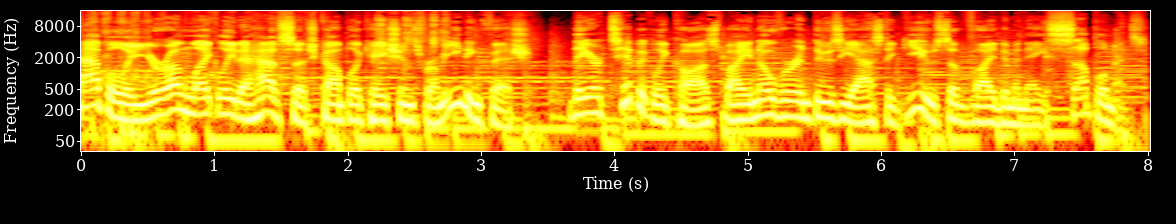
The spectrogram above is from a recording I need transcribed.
Happily, you're unlikely to have such complications from eating fish. They are typically caused by an overenthusiastic use of vitamin A supplements.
